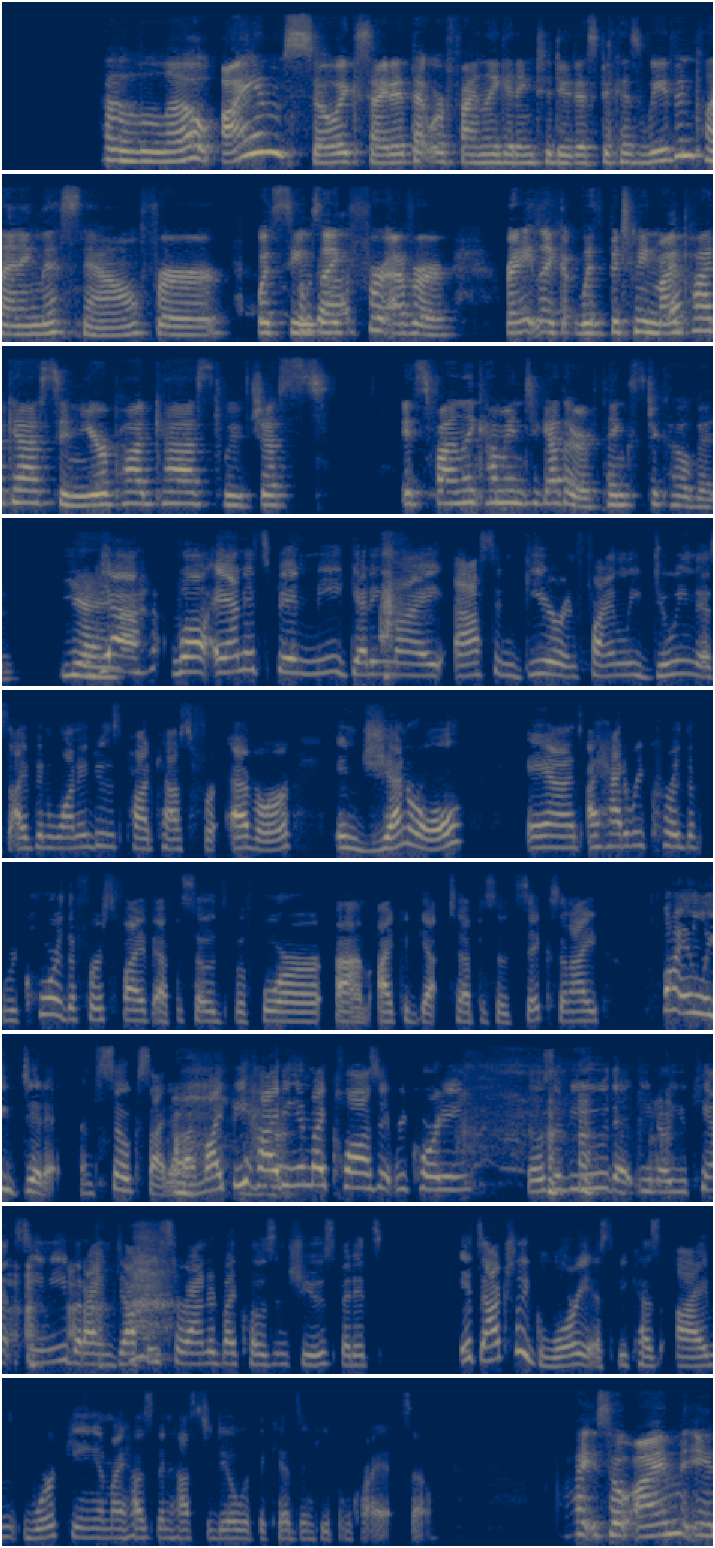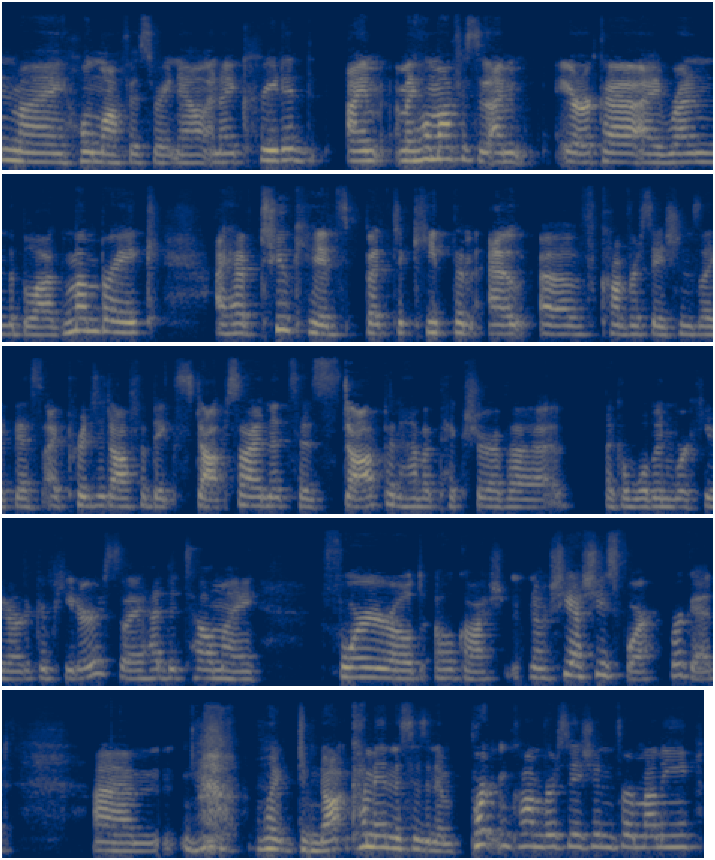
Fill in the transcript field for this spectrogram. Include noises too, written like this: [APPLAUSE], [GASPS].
Hello. I am so excited that we're finally getting to do this because we've been planning this now for what seems oh like forever right? Like with between my podcast and your podcast, we've just it's finally coming together thanks to COVID. Yeah. Yeah. Well, and it's been me getting my ass in gear and finally doing this. I've been wanting to do this podcast forever in general. And I had to record the record the first five episodes before um, I could get to episode six, and I finally did it. I'm so excited. Oh, I might be hiding in my closet recording. Those of you that you know you can't see me, but I'm definitely surrounded by clothes and shoes. But it's it's actually glorious because I'm working and my husband has to deal with the kids and keep them quiet. So Hi, so I'm in my home office right now and I created I'm my home office is I'm Erica. I run the blog Mum Break. I have two kids, but to keep them out of conversations like this, I printed off a big stop sign that says stop and have a picture of a like a woman working on a computer. So I had to tell my four year old, oh gosh, no, she yeah, she's four. We're good. Um, [LAUGHS] like, do not come in. This is an important conversation for mommy.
